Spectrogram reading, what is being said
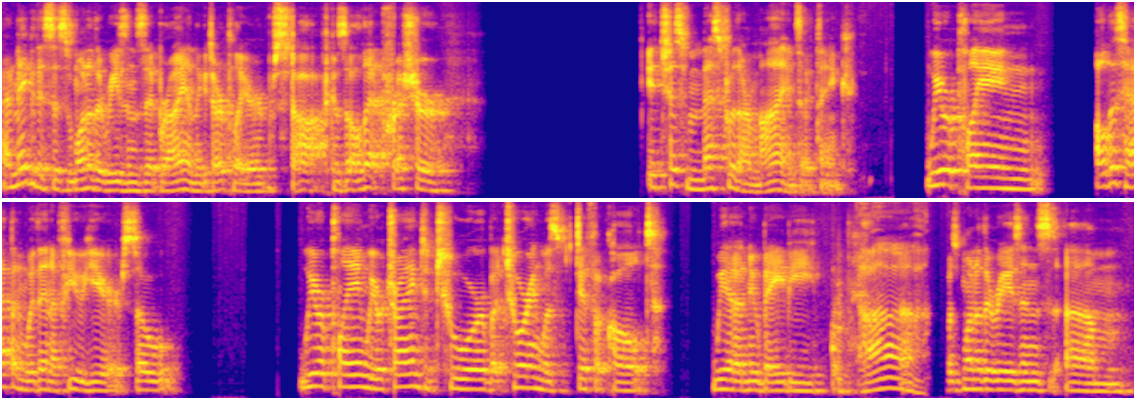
and maybe this is one of the reasons that Brian the guitar player stopped because all that pressure it just messed with our minds I think we were playing all this happened within a few years so we were playing we were trying to tour but touring was difficult we had a new baby ah. was one of the reasons. Um,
